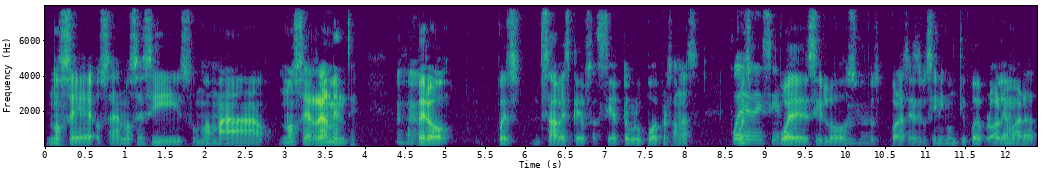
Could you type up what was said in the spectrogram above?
no sé, o sea, no sé si su mamá, no sé realmente, pero pues sabes que, o sea, cierto grupo de personas puede, pues, decirlo. puede decirlos, pues, por así decirlo, sin ningún tipo de problema, ¿verdad?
